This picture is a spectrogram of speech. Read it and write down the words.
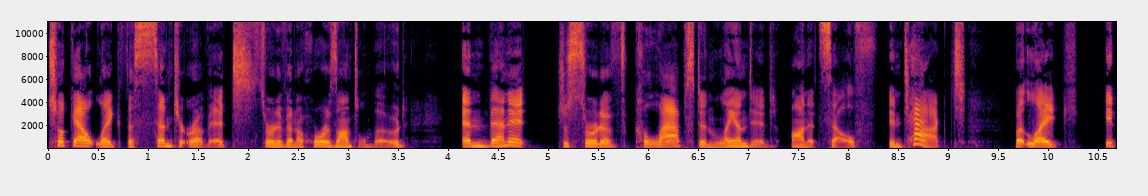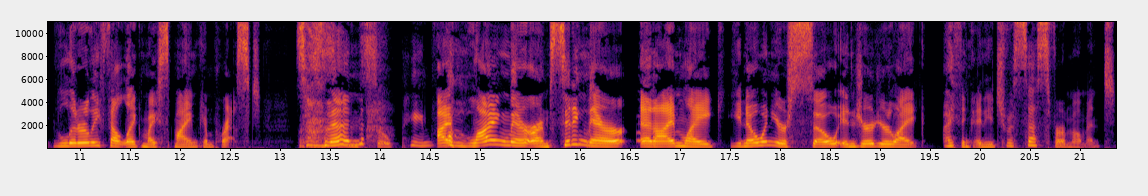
took out like the center of it, sort of in a horizontal mode, and then it just sort of collapsed and landed on itself intact, but like it literally felt like my spine compressed. So then so painful. I'm lying there or I'm sitting there and I'm like, you know, when you're so injured, you're like, I think I need to assess for a moment.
